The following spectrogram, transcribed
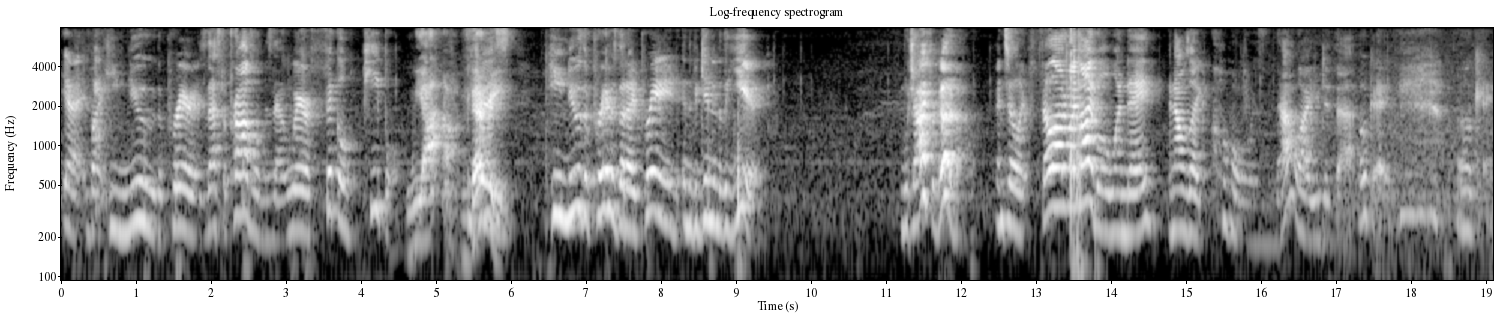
Yeah, but he knew the prayers. That's the problem. Is that we're fickle people. We are very. He knew the prayers that I prayed in the beginning of the year, which I forgot about until it fell out of my Bible one day, and I was like, "Oh, is that why you did that? Okay, okay."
